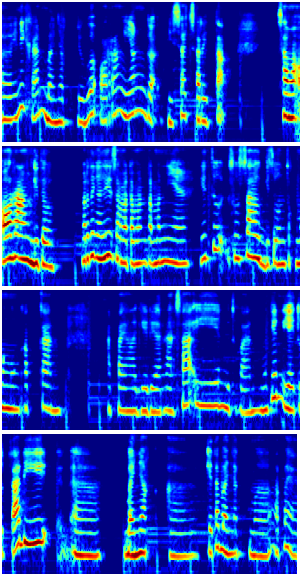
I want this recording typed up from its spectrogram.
uh, ini kan banyak juga orang yang nggak bisa cerita sama orang gitu. Ngerti gak sih sama teman-temannya? Itu susah gitu untuk mengungkapkan apa yang lagi dia rasain gitu kan. Mungkin ya itu tadi uh, banyak uh, kita banyak me, apa ya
